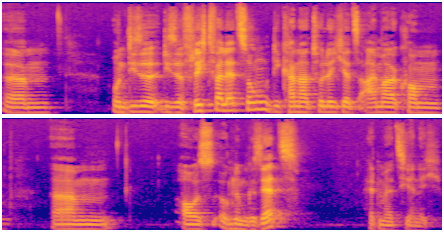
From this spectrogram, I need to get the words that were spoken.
Ähm, und diese, diese Pflichtverletzung, die kann natürlich jetzt einmal kommen ähm, aus irgendeinem Gesetz, hätten wir jetzt hier nicht.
